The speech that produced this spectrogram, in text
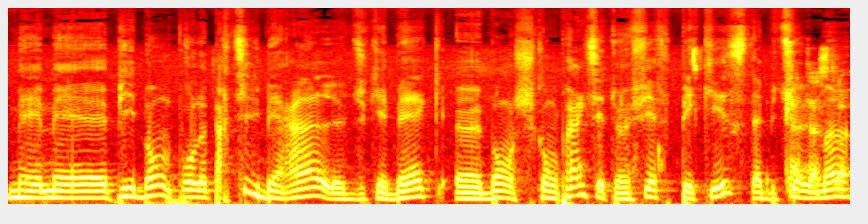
Mais, mais, puis bon, pour le Parti libéral du Québec, euh, bon, je comprends que c'est un fief péquiste. Habituellement,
